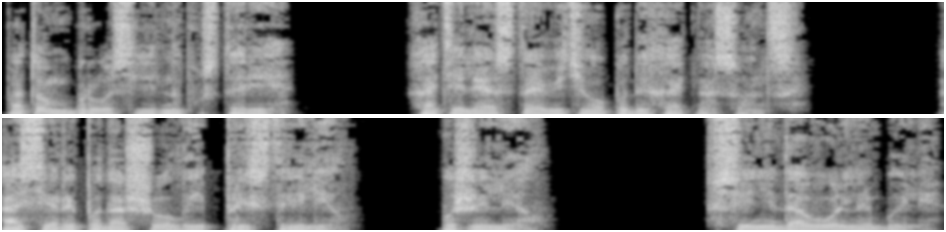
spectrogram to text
Потом бросили на пустыре. Хотели оставить его подыхать на солнце. А Серый подошел и пристрелил. Пожалел. Все недовольны были,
